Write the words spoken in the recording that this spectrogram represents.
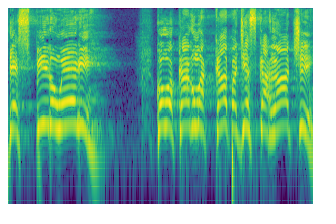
despiram ele, colocaram uma capa de escarlate,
